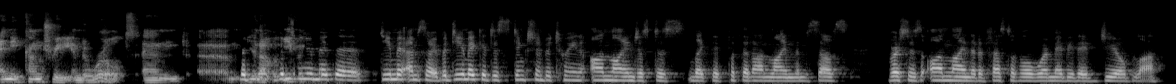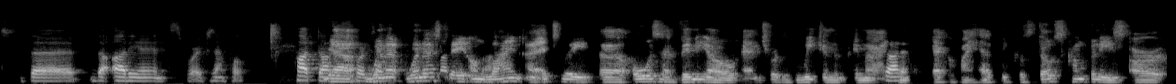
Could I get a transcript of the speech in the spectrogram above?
any country in the world. And um, but you know, but even, do you make a do you make, I'm sorry, but do you make a distinction between online, just as like they've put that online themselves, versus online at a festival where maybe they've geo blocked the the audience, for example? Hot dogs. Yeah, when I when I say online, I actually uh, always have Vimeo and Short of the Week in, in my back of my head because those companies are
